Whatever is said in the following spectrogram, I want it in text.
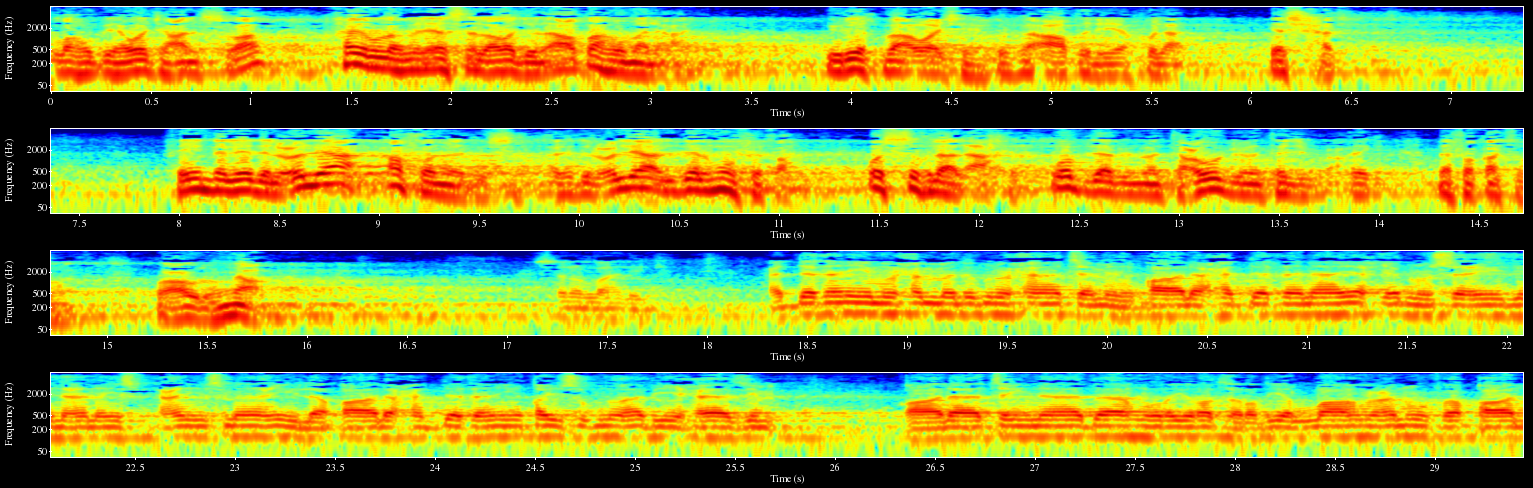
الله بها وجهه عن السؤال. خير له من يسأل رجل أعطاه ومنعه يريق مع وجهه يقول فأعطني يا فلان. يشحذ فإن اليد العليا أفضل من اليد السفلى اليد العليا اليد المنفقة والسفلى الآخرة. وابدأ بمن تعول بمن تجب عليك نفقتهم وعولهم نعم. أحسن الله عليك حدثني محمد بن حاتم قال حدثنا يحيى بن سعيد عن عن إسماعيل قال حدثني قيس بن أبي حازم قال أتينا أبا هريرة رضي الله عنه فقال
